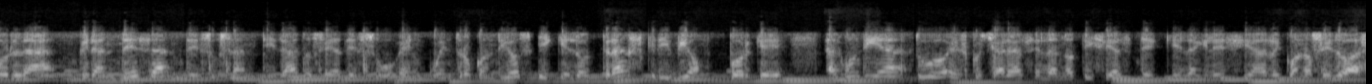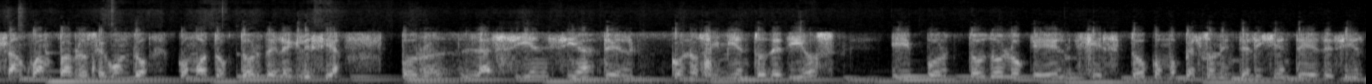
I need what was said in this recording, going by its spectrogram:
por la grandeza de su santidad, o sea, de su encuentro con Dios y que lo transcribió, porque algún día tú escucharás en las noticias de que la iglesia ha reconocido a San Juan Pablo II como doctor de la iglesia por la ciencia del conocimiento de Dios y por todo lo que él gestó como persona inteligente, es decir,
